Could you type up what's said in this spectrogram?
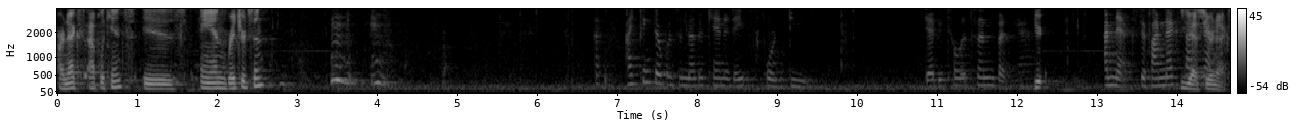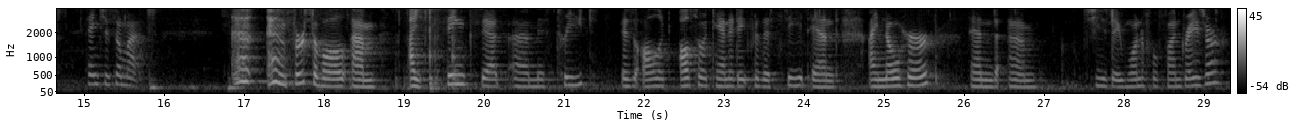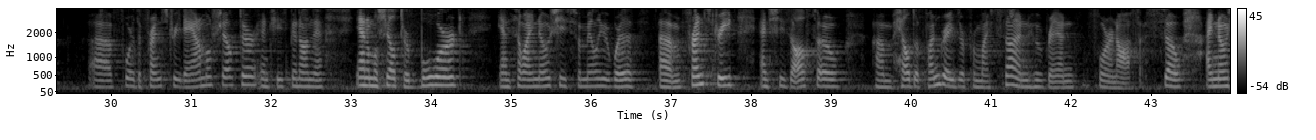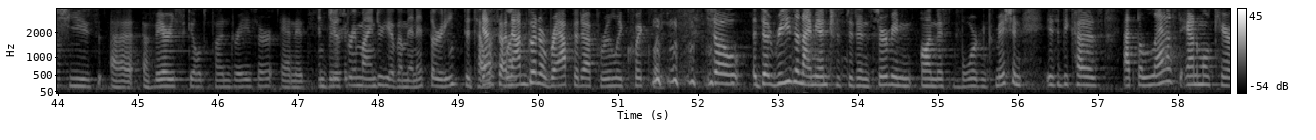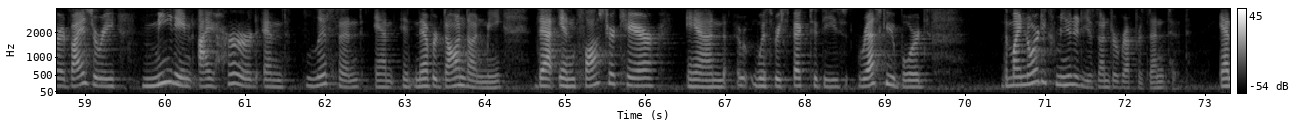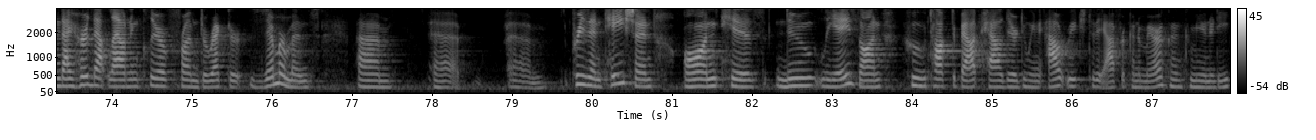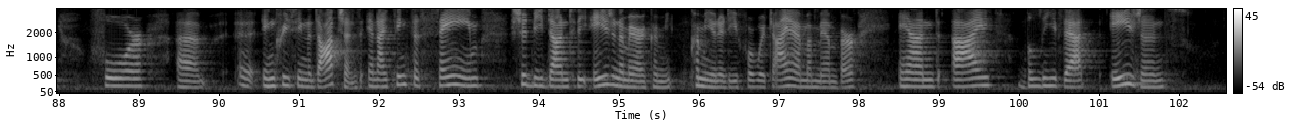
Our next applicant is Ann Richardson. I think there was another candidate for D. Debbie Tillotson, but You- I'm next. If I'm next, I'm Yes, you're next. Thank you so much. First of all, um, I think that uh, Ms. Treat is all, also a candidate for this seat, and I know her, and um, she's a wonderful fundraiser uh, for the Front Street Animal Shelter, and she's been on the Animal Shelter Board, and so I know she's familiar with um, Front Street, and she's also um, held a fundraiser for my son who ran for an office. So I know she's a, a very skilled fundraiser, and it's And very- just a reminder, you have a minute 30 to tell Yes, us Yes, and why. I'm going to wrap it up really quickly. so, the reason I'm interested in serving on this board and commission is because at the last Animal Care Advisory meeting, I heard and listened, and it never dawned on me that in foster care and with respect to these rescue boards, the minority community is underrepresented. And I heard that loud and clear from Director Zimmerman's um, uh, um, presentation on his new liaison, who talked about how they're doing outreach to the African American community for um, uh, increasing adoptions. And I think the same should be done to the Asian American community, for which I am a member. And I believe that Asians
